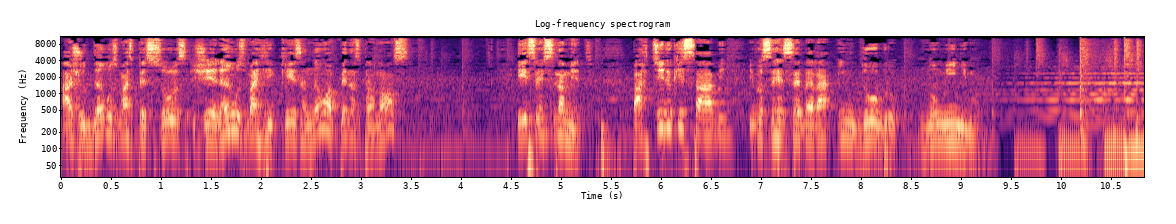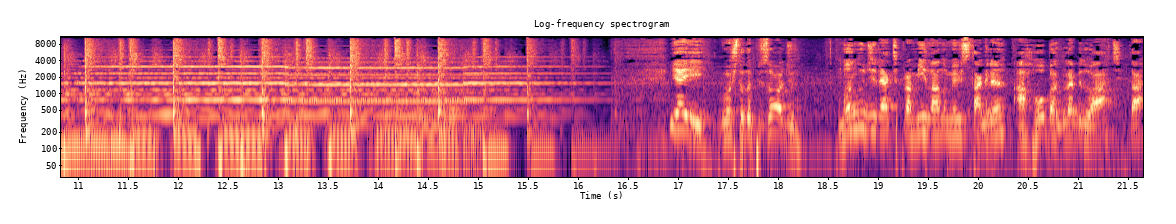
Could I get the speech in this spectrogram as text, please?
ajudamos mais pessoas, geramos mais riqueza não apenas para nós? Esse é o ensinamento. Partilhe o que sabe e você receberá em dobro, no mínimo. E aí, gostou do episódio? Manda um direct para mim lá no meu Instagram, @glebduarte, tá?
